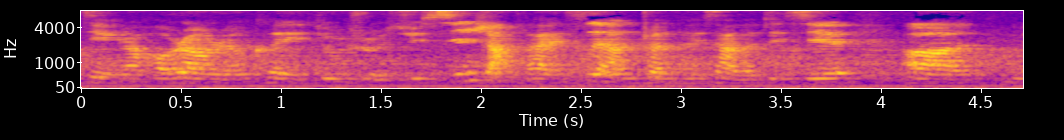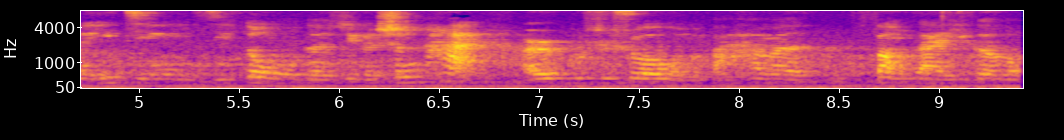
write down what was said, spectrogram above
境，然后让人可以就是去欣赏在自然状态下的这些啊、美景以及动物的这个生态，而不是说我们把它们放在一个笼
